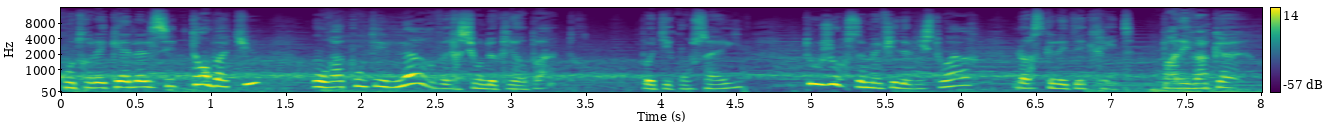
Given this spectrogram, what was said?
contre lesquels elle s'est tant battue, ont raconté leur version de Cléopâtre. Petit conseil, toujours se méfier de l'histoire lorsqu'elle est écrite par les vainqueurs.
